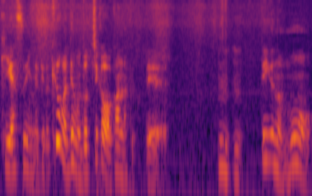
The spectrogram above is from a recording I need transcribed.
来やすいんだけど今日はでもどっちか分かんなくって。うんうん。っていうのも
